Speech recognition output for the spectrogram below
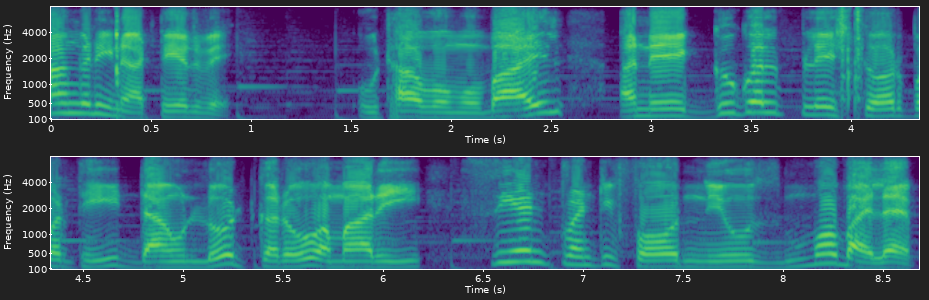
આંગળીના ટેરવે. ઉઠાવો મોબાઈલ અને ગૂગલ પ્લે સ્ટોર પરથી ડાઉનલોડ કરો અમારી CN twenty four news mobile app.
